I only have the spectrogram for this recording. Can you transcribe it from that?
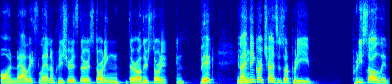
on Alex Len. I'm pretty sure is their starting their other starting big, and mm-hmm. I think our chances are pretty pretty solid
